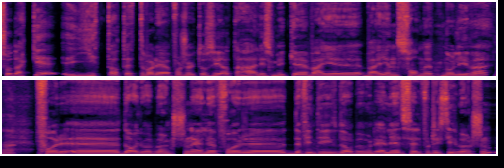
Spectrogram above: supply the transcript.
Så det er ikke gitt at dette var det jeg forsøkte å si, at det er liksom ikke veien, sannheten og livet Nei. for eh, dagligvarebransjen, eller for eh, definitivt dagligvarebransjen, eller selv for tekstilbransjen.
